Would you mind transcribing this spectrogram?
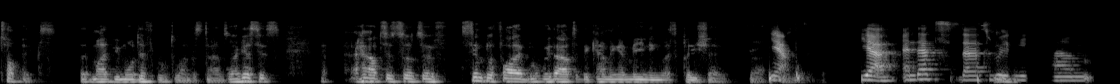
topics that might be more difficult to understand. So I guess it's how to sort of simplify but without it becoming a meaningless cliche. Yeah, yeah, and that's that's mm. really, um,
